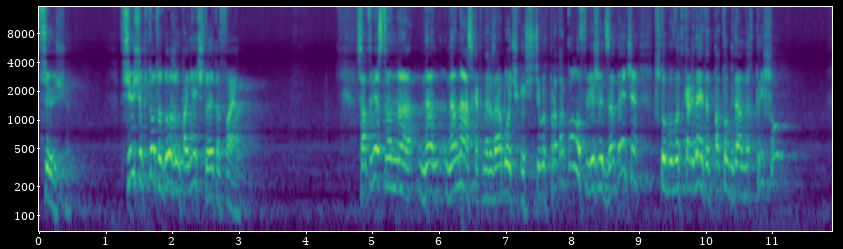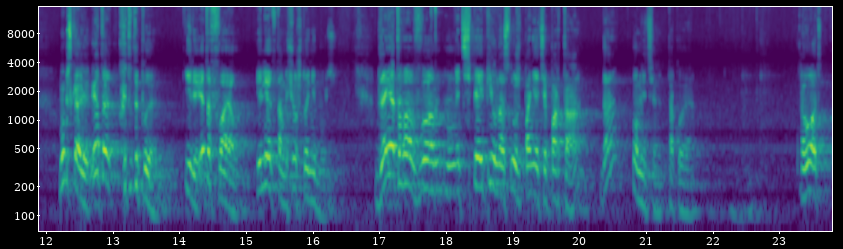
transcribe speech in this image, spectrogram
Все еще. Все еще кто-то должен понять, что это файл. Соответственно, на, на нас, как на разработчиках сетевых протоколов, лежит задача, чтобы вот когда этот поток данных пришел, мы бы сказали, это HTTP, или это файл, или это там еще что-нибудь. Для этого в TCP/IP у нас служит понятие порта, да? Помните такое? Вот.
